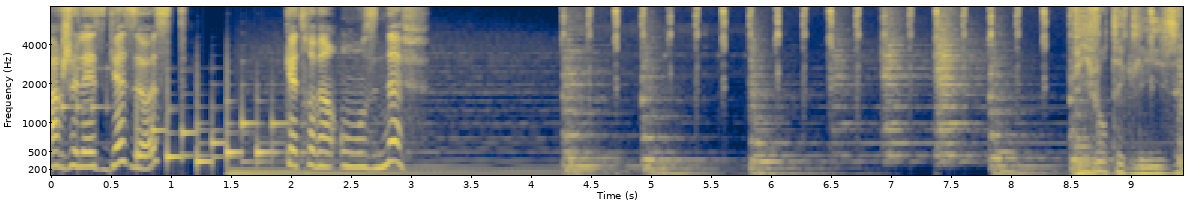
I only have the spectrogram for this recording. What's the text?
à Argelès-Gazost, 91 9. Vivante Église,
